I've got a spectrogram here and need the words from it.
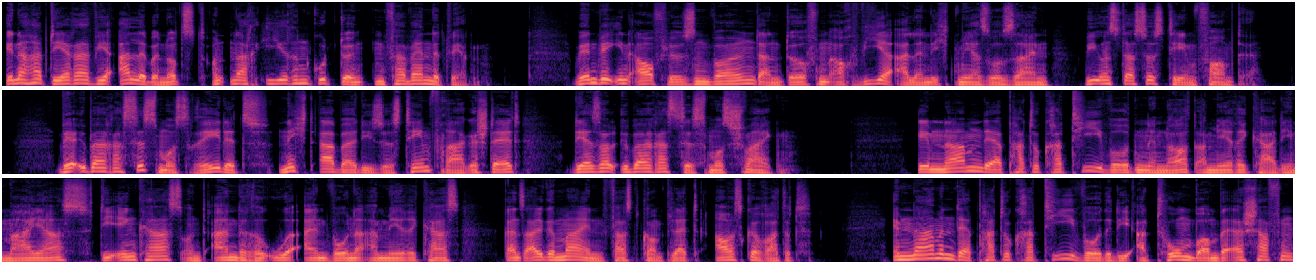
innerhalb derer wir alle benutzt und nach ihren Gutdünken verwendet werden. Wenn wir ihn auflösen wollen, dann dürfen auch wir alle nicht mehr so sein, wie uns das System formte. Wer über Rassismus redet, nicht aber die Systemfrage stellt, der soll über Rassismus schweigen. Im Namen der Pathokratie wurden in Nordamerika die Mayas, die Inkas und andere Ureinwohner Amerikas ganz allgemein fast komplett ausgerottet. Im Namen der Pathokratie wurde die Atombombe erschaffen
